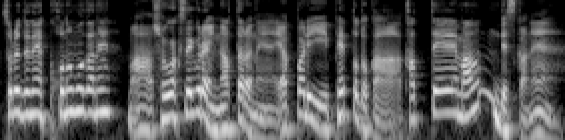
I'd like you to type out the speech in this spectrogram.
それでね、子供がね、まあ小学生ぐらいになったらね、やっぱりペットとか飼ってまうんですかね。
